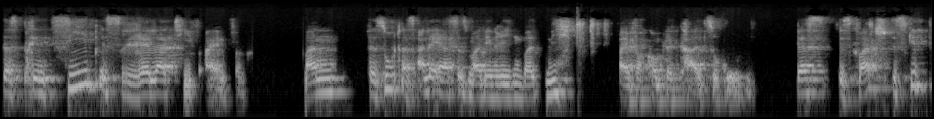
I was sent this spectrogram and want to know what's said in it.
Das Prinzip ist relativ einfach. Man versucht als allererstes mal den Regenwald nicht einfach komplett kahl zu roden. Das ist Quatsch. Es gibt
